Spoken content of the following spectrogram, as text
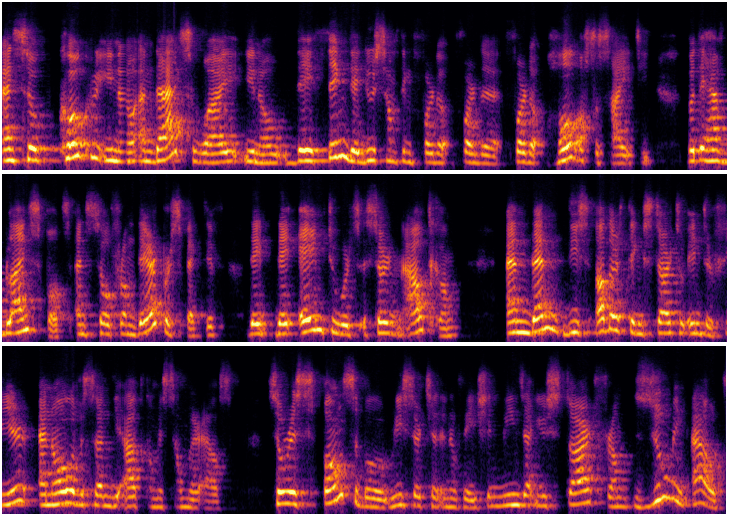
And so co you know, and that's why, you know, they think they do something for the for the for the whole of society, but they have blind spots. And so from their perspective, they, they aim towards a certain outcome and then these other things start to interfere and all of a sudden the outcome is somewhere else. So responsible research and innovation means that you start from zooming out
